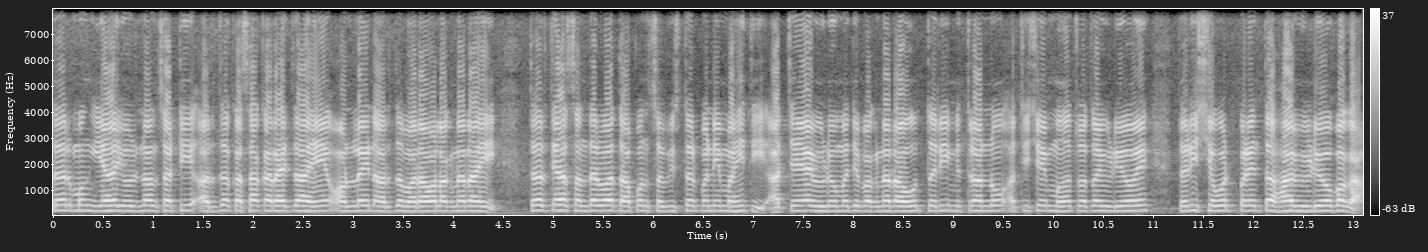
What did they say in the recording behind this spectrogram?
तर मग या योजनांसाठी अर्ज कसा करायचा आहे? ऑनलाईन अर्ज भरावा लागणार आहे. तर त्या संदर्भात आपण सविस्तरपणे माहिती आजच्या या व्हिडिओमध्ये बघणार आहोत. तरी मित्रांनो अतिशय महत्त्वाचा व्हिडिओ आहे. तरी शेवटपर्यंत हा व्हिडिओ बघा.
